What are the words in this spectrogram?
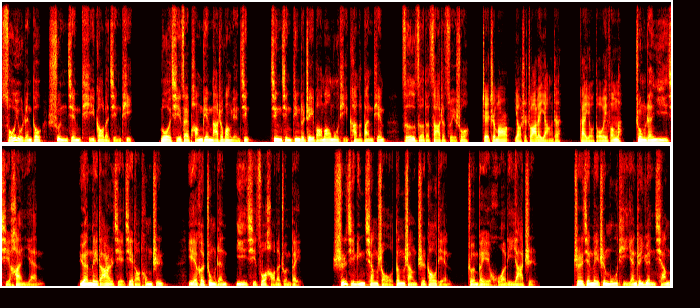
所有人都瞬间提高了警惕。洛奇在旁边拿着望远镜，静静盯着这宝猫母体看了半天，啧啧的咂着嘴说：“这只猫要是抓来养着，该有多威风了！”众人一起汗颜。院内的二姐接到通知，也和众人一起做好了准备。十几名枪手登上制高点，准备火力压制。只见那只母体沿着院墙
